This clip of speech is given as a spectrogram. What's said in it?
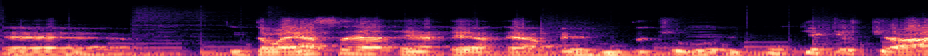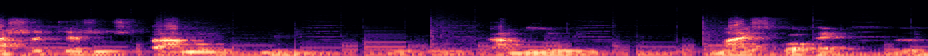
É, então, essa é, é, é, é, a pergunta de hoje. E por que, que a gente acha que a gente está no, no, no, caminho mais correto? Né?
